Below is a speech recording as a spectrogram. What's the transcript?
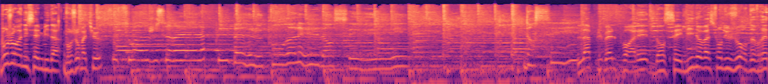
Bonjour Anissa Mbida. Bonjour Mathieu. Ce soir, je serai la plus belle pour aller danser. La plus belle pour aller danser. L'innovation du jour devrait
